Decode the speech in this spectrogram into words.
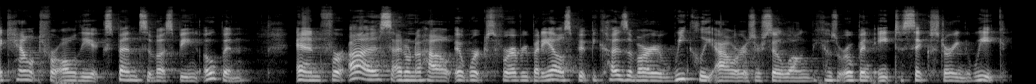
account for all the expense of us being open and for us i don't know how it works for everybody else but because of our weekly hours are so long because we're open 8 to 6 during the week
